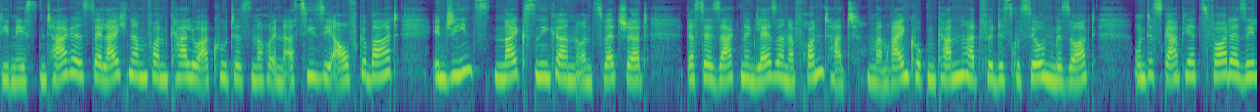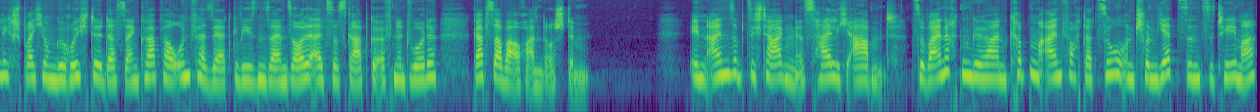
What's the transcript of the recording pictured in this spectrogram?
Die nächsten Tage ist der Leichnam von Carlo Acutis noch in Assisi aufgebahrt, in Jeans, Nike-Sneakern und Sweatshirt. Dass der Sarg eine gläserne Front hat man reingucken kann, hat für Diskussionen gesorgt. Und es gab jetzt vor der Seligsprechung Gerüchte, dass sein Körper unversehrt gewesen sein soll, als das Grab geöffnet wurde. Gab es aber auch andere Stimmen. In 71 Tagen ist Heiligabend. Zu Weihnachten gehören Krippen einfach dazu und schon jetzt sind sie Thema.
